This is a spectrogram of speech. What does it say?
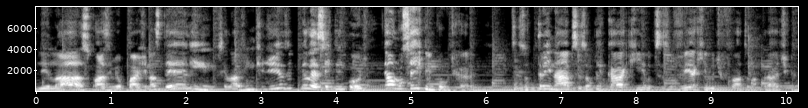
li lá as quase mil páginas dele em, sei lá, 20 dias e beleza, sei Clean Code. Não, não sei Clean Code, cara. Preciso treinar, preciso aplicar aquilo, preciso ver aquilo de fato na prática.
